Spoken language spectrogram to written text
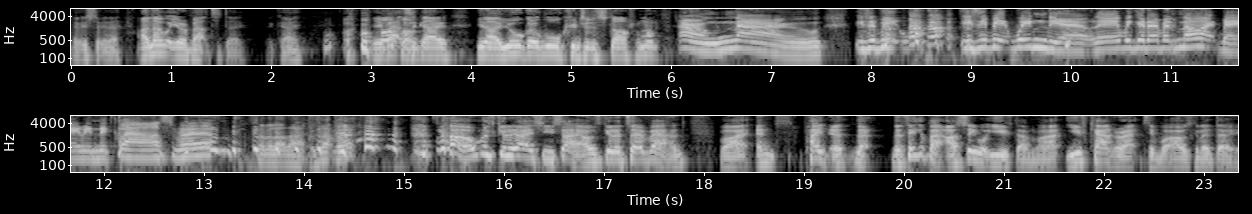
Let me just stop you there. I know what you're about to do. Okay, you're about to go. You know, you're going to walk into the staff room. Oh no, it's a bit, it's a bit windy out there. We're going to have a nightmare in the classroom. Something like that. Is that right? no, I was going to actually say I was going to turn around right and paint it. Look, the thing about I see what you've done. Right, you've counteracted what I was going to do.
